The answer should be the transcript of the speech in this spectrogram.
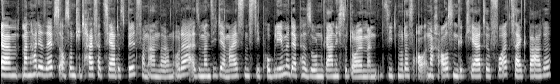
ähm, man hat ja selbst auch so ein total verzerrtes Bild von anderen, oder? Also man sieht ja meistens die Probleme der Person gar nicht so doll. Man sieht nur das nach außen gekehrte, vorzeigbare.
